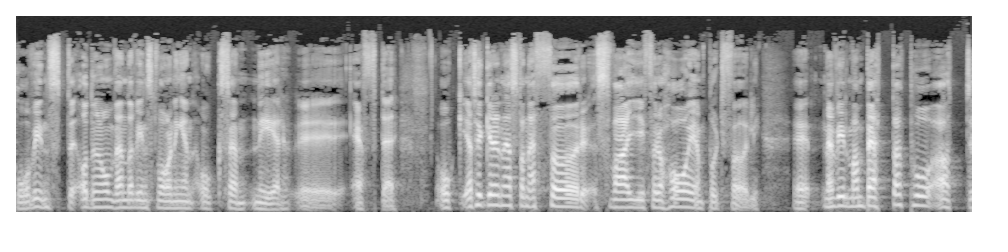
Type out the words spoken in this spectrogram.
på vinst och den omvända vinstvarningen och sen ner eh, efter. Och jag tycker det nästan är för svajig för att ha i en portfölj. Eh, men vill man betta på att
